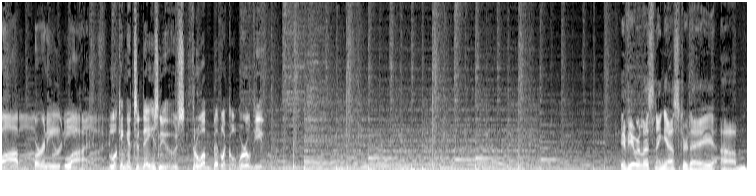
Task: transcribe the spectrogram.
Bob Burney Live looking at today's news through a biblical worldview. If you were listening yesterday, um,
